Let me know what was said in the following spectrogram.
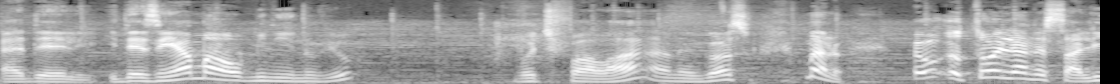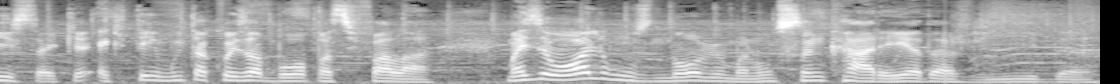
É dele. E desenha mal o menino, viu? Vou te falar o negócio. Mano, eu, eu tô olhando essa lista, é que, é que tem muita coisa boa pra se falar. Mas eu olho uns nomes, mano, um Sancareia da vida.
